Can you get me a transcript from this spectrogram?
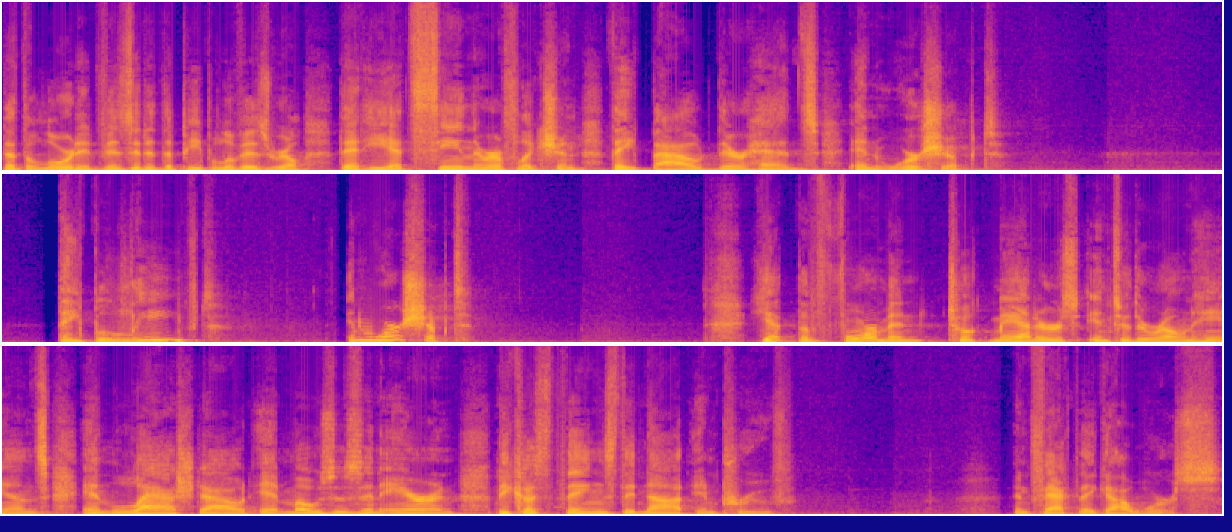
that the Lord had visited the people of Israel, that he had seen their affliction, they bowed their heads and worshiped. They believed and worshiped. Yet the foreman took matters into their own hands and lashed out at Moses and Aaron because things did not improve. In fact, they got worse.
